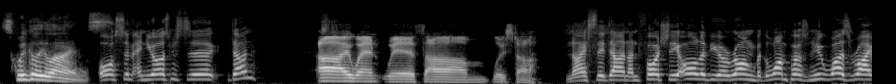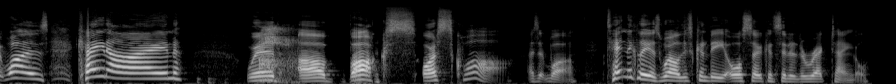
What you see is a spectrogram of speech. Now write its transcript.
Squiggly lines. Awesome, and yours, Mr. Dunn? I went with um blue star. Nicely done. Unfortunately, all of you are wrong, but the one person who was right was Canine with a box or a square, as it were. Technically, as well, this can be also considered a rectangle.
